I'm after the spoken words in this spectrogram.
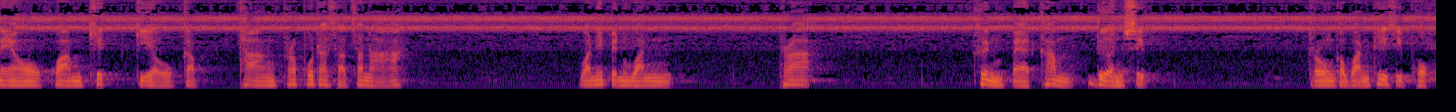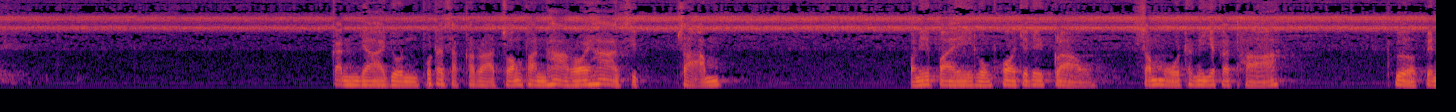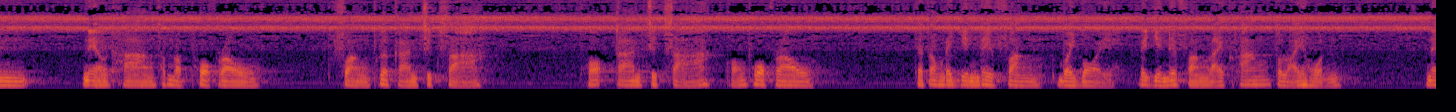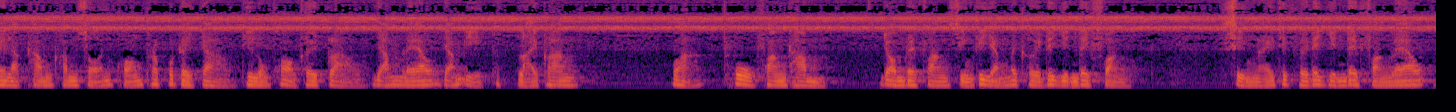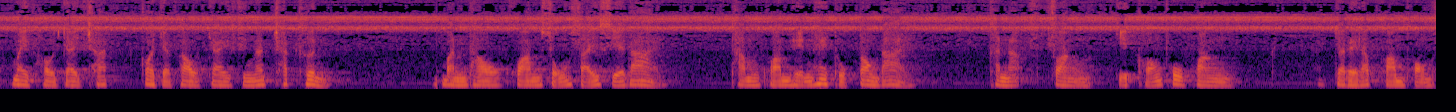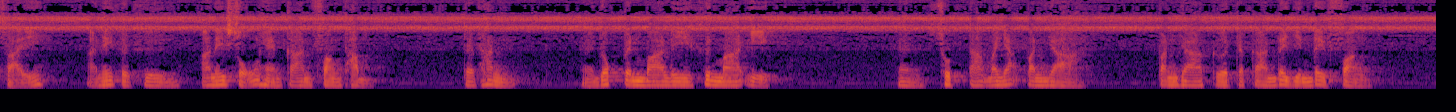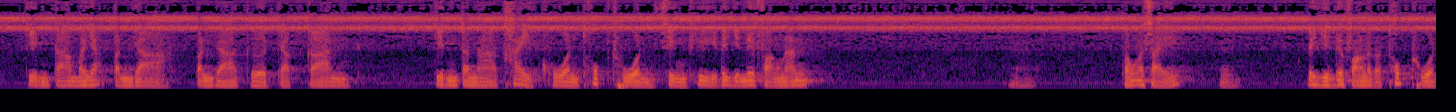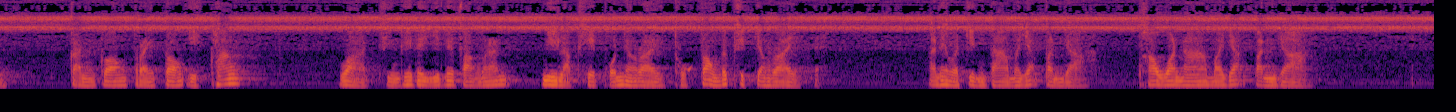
แนวความคิดเกี่ยวกับทางพระพุทธศาสนา วันนี้เป็นวันพระขึ้นแปดค่ำเดือนสิบ ตรงกับวันที่สิบหกกันยายนพุทธศักราชสองพันห้าร้อยห้าสิบสามวันนี้ไปหลวงพ่อจะได้กล่าวสัมโมทนิยกถา เพื่อเป็น แนวทางสำหรับพวกเราฟังเพื่อการศึกษา เพราะการศึกษาของพวกเรา จะต้องได้ยินได้ฟังบ่อยๆ ได้ยินได้ฟังหลายครั้งต่อหลายหน ในหลักธรรมคำสอนของพระพุทธเจ้าที่หลวงพ่อเคยกล่าว ย้ำแล้วย้ำอีกหลายครั้ง ว่าผู้ฟังธรรมยอมได้ฟังสิ่งที่ยังไม่เคยได้ยินได้ฟัง สิ่งไหนที่เคยได้ยินได้ฟังแล้ว ไม่เข้าใจชัด ก็จะเข้าใจสิ่งนั้นชัดขึ้น บรรเทาความสงสัยเสียได้ทำความเห็นให้ถูกต้องได้ ขณะฟังจิตของผู้ฟัง จะได้รับความผ่องใส อันนี้ก็คืออันนี้สงแห่งการฟังธรรม แต่ท่านยกเป็นบาลีขึ้นมาอีกสุดตามยะปัญญา ปัญญาเกิดจากการได้ยินได้ฟัง จินตามยะปัญญา ปัญญาเกิดจากการจินตนาไข้ควรทบทวนสิ่งที่ได้ยินได้ฟังนั้น ต้องอาศัยได้ยินได้ฟังแล้วก็ทบทวน กันกรองไตรตรองอีกครั้ง ว่าสิ่งที่ได้ยินได้ฟังนั้น มีหลักเหตุผลอย่างไร ถูกต้องหรือผิดอย่างไร อันนี้ว่าจินตามยะปัญญา ภาวนามยะปัญญา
